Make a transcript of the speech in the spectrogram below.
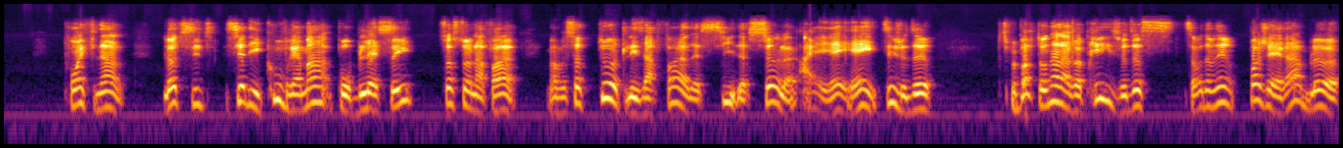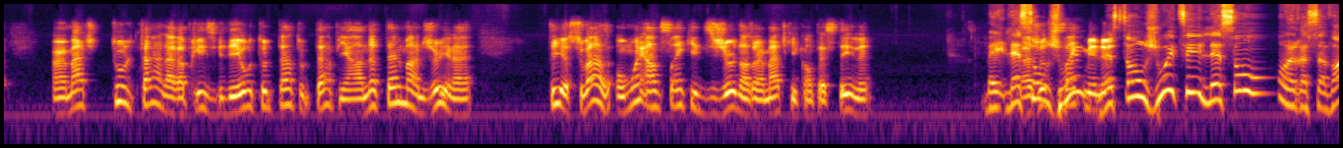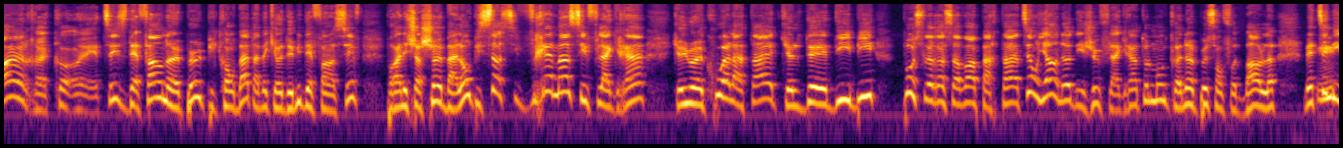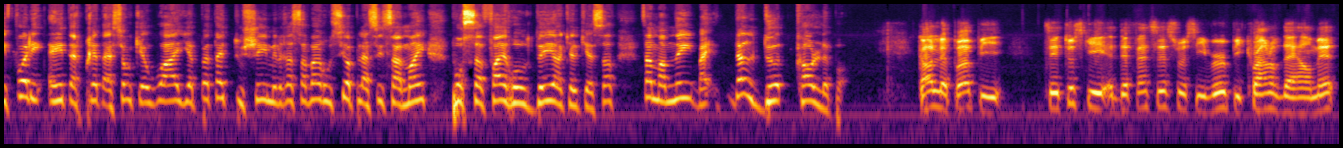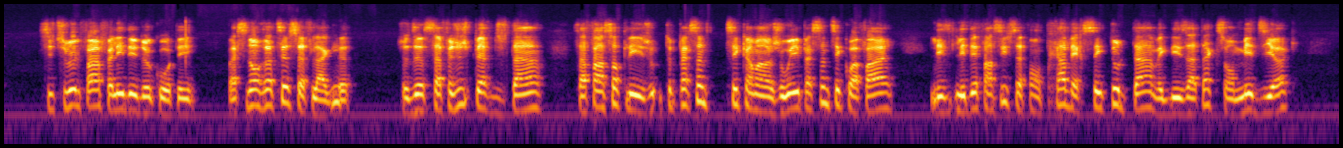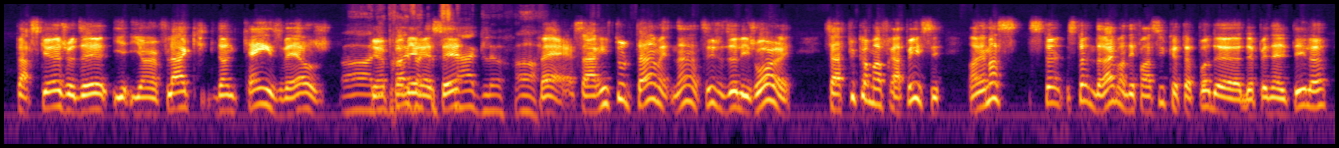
Point final. Là, si- s'il y a des coups vraiment pour blesser, ça, c'est une affaire. Mais après ça, toutes les affaires de ci, de ça, là, hey, hey, hey, tu sais, je veux dire, tu peux pas retourner à la reprise. Je veux dire, ça va devenir pas gérable, là, un match tout le temps à la reprise vidéo, tout le temps, tout le temps. Puis il y en a tellement de jeux. Il y, en a, il y a souvent au moins entre 5 et 10 jeux dans un match qui est contesté. Là. Ben, laissons jouer. Laissons jouer, tu sais. Laissons un receveur euh, euh, se défendre un peu puis combattre avec un demi-défensif pour aller chercher un ballon. Puis ça, si vraiment c'est flagrant qu'il y a eu un coup à la tête, que le DB pousse le receveur par terre. Tu sais, il y en a des jeux flagrants. Tout le monde connaît un peu son football. Là. Mais tu sais, Mm. des fois, les interprétations que, ouais, il a peut-être touché, mais le receveur aussi a placé sa main pour se faire holder en quelque sorte. Ça m'a amené, ben, dans le doute, call-le pas. Call le pas, puis sais, tout ce qui est defenseless receiver, puis crown of the helmet, si tu veux le faire, fallait des deux côtés. Ben, sinon, retire ce flag-là. Je veux dire, ça fait juste perdre du temps. Ça fait en sorte que les personne ne sait comment jouer, personne ne sait quoi faire. Les, les défensifs se font traverser tout le temps avec des attaques qui sont médiocres. Parce que, je veux dire, il y, a un flag qui donne 15 verges. Ah, Puis un premier essai. flag. Ah. Ben, ça arrive tout le temps maintenant. Tu sais, je veux dire, les joueurs, ils savent plus comment frapper. C'est, honnêtement, si si t'as une drive en défensive que t'as pas de, de pénalité, là,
